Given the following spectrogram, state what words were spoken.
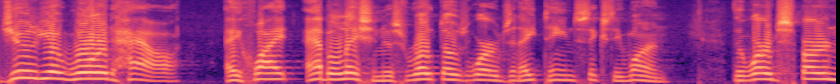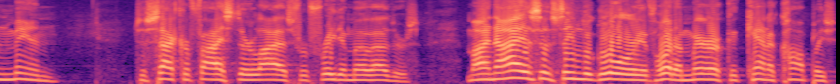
Julia Ward Howe, a white abolitionist, wrote those words in 1861. The words spurred men to sacrifice their lives for freedom of others. Mine eyes have seen the glory of what America can accomplish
